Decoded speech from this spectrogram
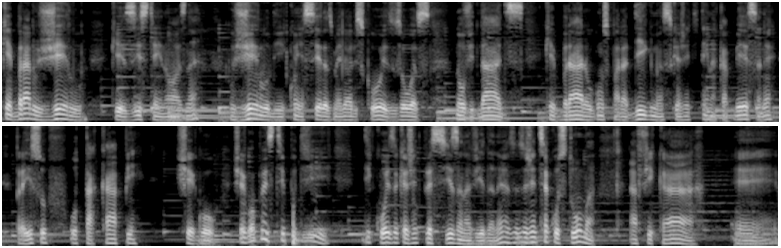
quebrar o gelo que existe em nós, né? O gelo de conhecer as melhores coisas ou as novidades, quebrar alguns paradigmas que a gente tem na cabeça, né? Para isso o TACAP chegou. Chegou para esse tipo de de coisa que a gente precisa na vida, né? Às vezes a gente se acostuma a ficar é,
